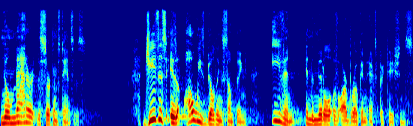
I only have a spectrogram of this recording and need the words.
no matter the circumstances. Jesus is always building something, even in the middle of our broken expectations.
